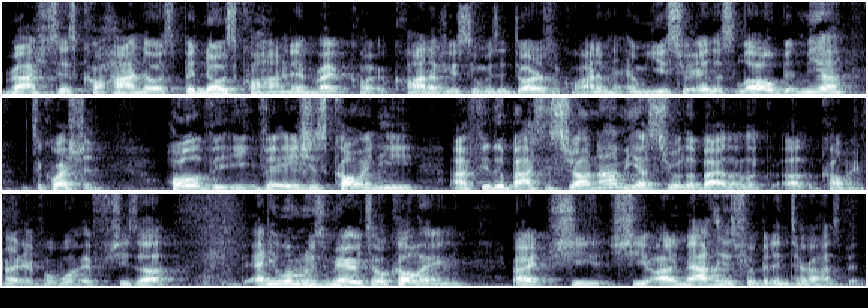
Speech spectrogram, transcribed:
Rashi says Kohanos benos Kohanim, right? Kohanim, you assume, is the daughters of Kohanim, and Yisraelis lo bitmia. It's a question. Hol ve'eshes Kohen he afilu bas Yisrael nami yasur lebayla uh, Kohen, right? If a, if she's a any woman who's married to a Kohen, right? She she automatically is forbidden to her husband.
